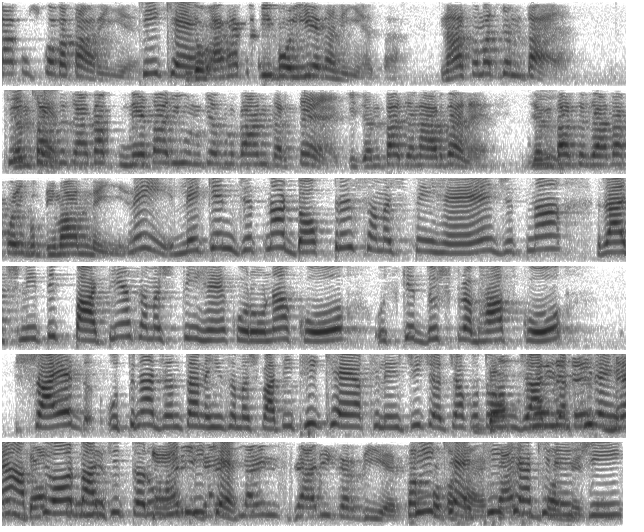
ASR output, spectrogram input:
आप उसको बता रही है। ठीक है। दोबारा कभी बोलिएगा नहीं ऐसा। ना समझ जनता है। जनता से ज़्यादा नेता भी उनके गुणगान करते हैं कि जनता जनार्दन है। जनता से ज़्यादा कोई बुद्धिमान नहीं है। नहीं लेकिन जितना डॉक्टर समझते हैं जितना राजनीतिक पार्टियाँ समझती हैं कोरोना को उसके दुष्प्रभाव को शायद उतना जनता नहीं समझ पाती। ठीक है अखिलेश जी चर्चा को तो हम जारी रख ही रहे हैं। आपसे और बातचीत करूँगी। ठीक है। जारी कर दी है ठीक है ठीक है अखिलेश जी।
